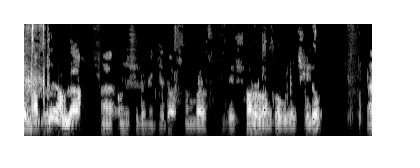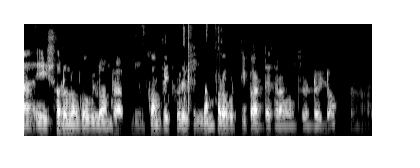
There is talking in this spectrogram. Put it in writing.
এর মাধ্যমে আমরা অনুশীলনের যে দশ নম্বর যে সরল অঙ্কগুলো ছিল এই সরল অঙ্কগুলো আমরা কমপ্লিট করে ফেললাম। পরবর্তী পাঠ দেখার আমন্ত্রণ রইল। ধন্যবাদ।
